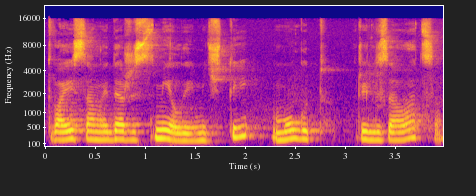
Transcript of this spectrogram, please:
твои самые даже смелые мечты могут реализоваться.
